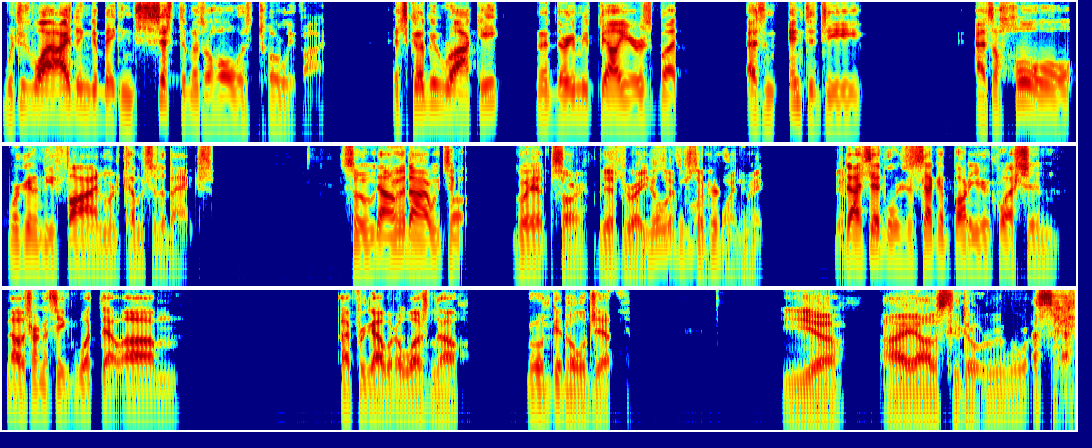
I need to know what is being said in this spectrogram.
which is why I think the banking system as a whole is totally fine. It's going to be rocky, and there are going to be failures, but as an entity, as a whole, we're going to be fine when it comes to the banks. So now, you and I, we talk. Go ahead. Sorry, you have to write. You know, point to Yep. I said there's a second part of your question. And I was trying to think what that. Um, I forgot what it was now. We're getting old, Jeff. Yeah, I honestly don't remember what I said.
